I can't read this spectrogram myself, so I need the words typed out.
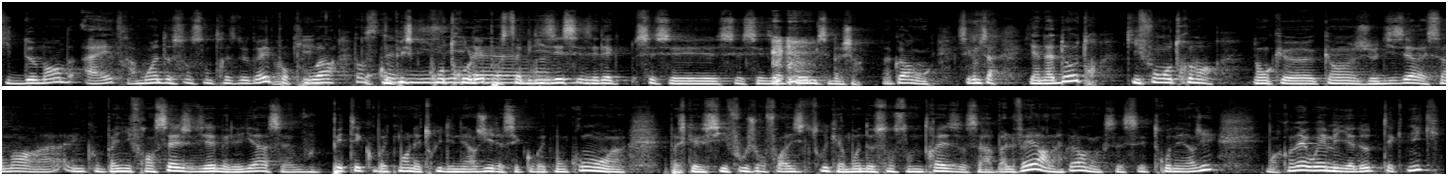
qui demandent à être à moins 273 degrés pour pouvoir, Pour qu'on puisse contrôler, le- pour stabiliser ouais. ces, élect- ces, ces, ces, ces atomes, ces machins. D'accord, donc c'est comme ça. Il y en a d'autres qui font autrement. Donc euh, quand je disais récemment à une compagnie française, je disais mais les gars, ça vous pétez complètement les trucs d'énergie là, c'est complètement con. hein, parce que s'il faut que je refroidisse le truc à moins 273, ça va pas le faire, d'accord? Donc c'est- trop d'énergie. Bon, on dit ouais, mais il y a d'autres techniques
